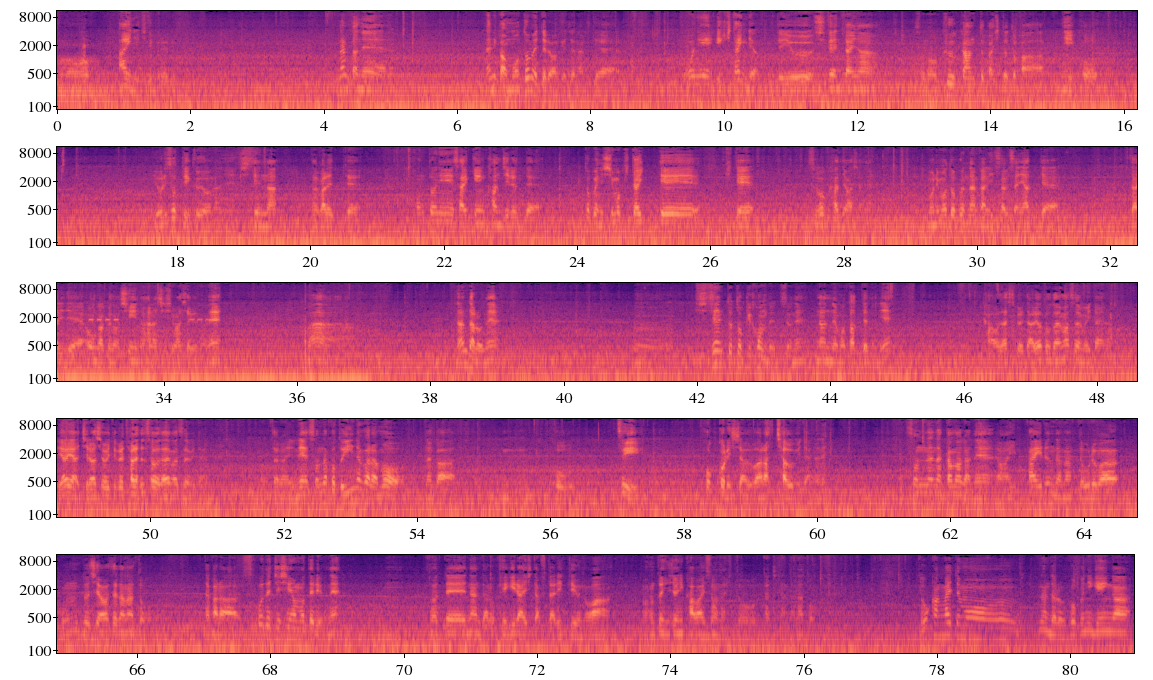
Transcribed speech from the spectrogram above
その会いに来てくれる。なんかね何かを求めてるわけじゃなくてここに行きたいんだよっていう自然体なその空間とか人とかにこう寄り添っていくようなね自然な流れって本当に最近感じるんで特に下北行ってきてすごく感じましたね。森本君なんかに久々に会って2人で音楽のシーンの話しましたけどね。まあなんだろうね。うん自然と溶け込んでるんですよね。何年も経ってんのにね。顔出してくれてありがとうございますみたいな。いやいやチラシ置いてくれてありがとうございますみたいな。お互いにねそんなこと言いながらもなんか、うん、こうついほっこりしちゃう笑っちゃうみたいなね。そんな仲間がねあいっぱいいるんだなって俺は本当幸せだなと。だからそこで自信を持てるよね、うん、そうやってなんだろう毛嫌いした2人っていうのは、まあ本当に非常にかわいそうな人たちなんだなと。どう考えてもなんだろう僕に原因が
